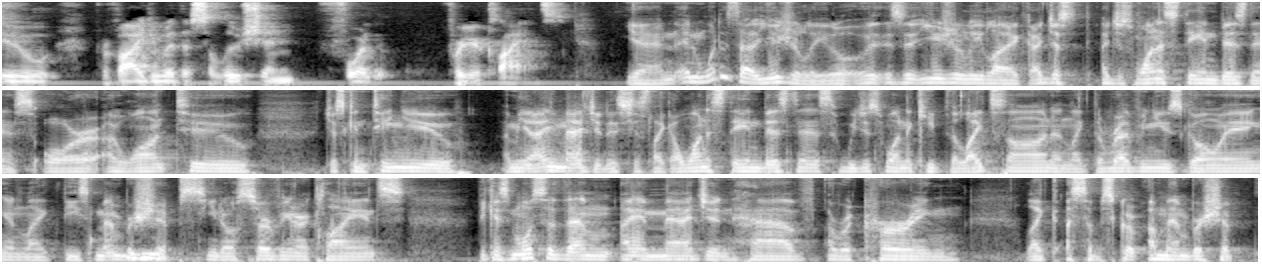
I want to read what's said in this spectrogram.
to provide you with a solution for the, for your clients? Yeah, and, and what is that usually? Is it usually like I just I just want to stay in business or I want to just continue I mean, I imagine it's just like I want to stay in business. We just want to keep the lights on and like the revenues going and like these memberships, you know, serving our clients because most of them I imagine have a recurring like a subscript a membership,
